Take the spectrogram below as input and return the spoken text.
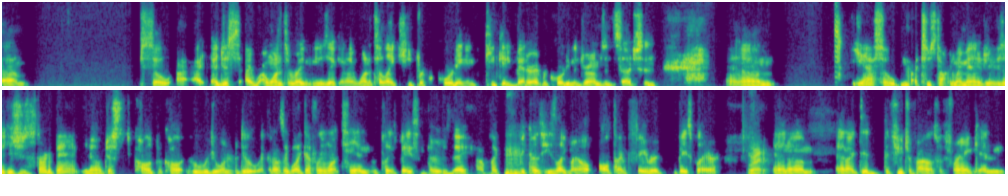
um, so I, I- just I, I wanted to write music and I wanted to like keep recording and keep getting better at recording the drums and such. And and um yeah so I was talking to my manager. He was like you should just start a band you know just call it call it who would you want to do it with? And I was like well I definitely want Tim who plays bass on Thursday. I was like Mhm. because he's like my all, all-time favorite bass player Right. and um and I did the future violence with Frank and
